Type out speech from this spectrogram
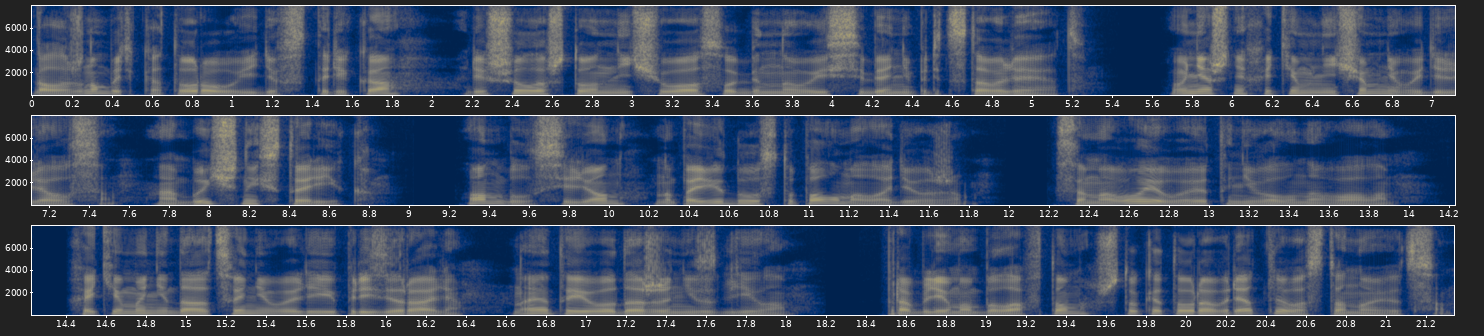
Должно быть, которого, увидев старика, решила, что он ничего особенного из себя не представляет. Внешне Хаким ничем не выделялся. Обычный старик. Он был силен, но по виду уступал молодежи. Самого его это не волновало. Хакима недооценивали и презирали, но это его даже не злило. Проблема была в том, что Котора вряд ли восстановится,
